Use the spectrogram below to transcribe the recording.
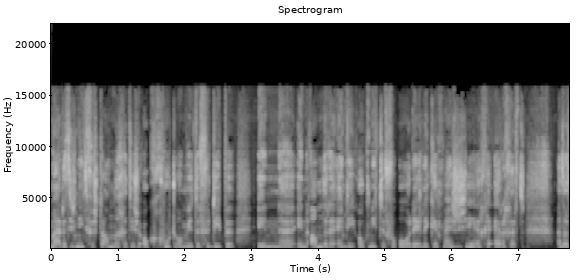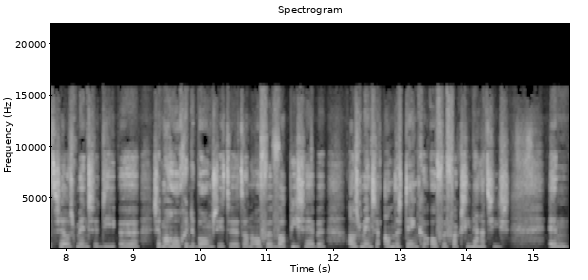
Maar dat is niet verstandig. Het is ook goed om je te verdiepen in, uh, in anderen en die ook niet te veroordelen. Ik heb mij zeer geërgerd dat zelfs mensen die uh, zeg maar hoog in de boom zitten het dan over wappies hebben als mensen anders denken over vaccinaties. En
